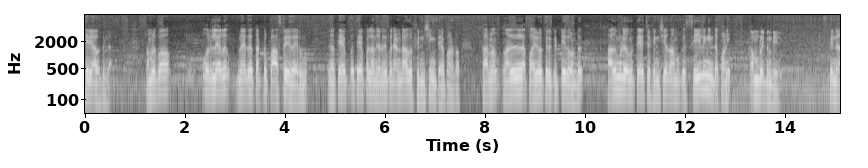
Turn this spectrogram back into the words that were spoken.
ശരിയാവത്തില്ല. നമ്മളിപ്പോൾ ഒരു ലെയർ നേരത്തെ തട്ട് പ്ലാസ്റ്റർ ചെയ്തായിരുന്നു. തേപ്പ് തേപ്പെല്ലാം ചേട്ടത് ഇപ്പോൾ രണ്ടാമത് ഫിനിഷിങ് തേപ്പാണ് കേട്ടോ കാരണം നല്ല പരുവത്തിൽ കിട്ടിയതുകൊണ്ട് അതും കൂടി ഒന്ന് തേച്ച് ഫിനിഷ് ചെയ്താൽ നമുക്ക് സീലിങ്ങിന്റെ പണി കംപ്ലീറ്റും തീരും. പിന്നെ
